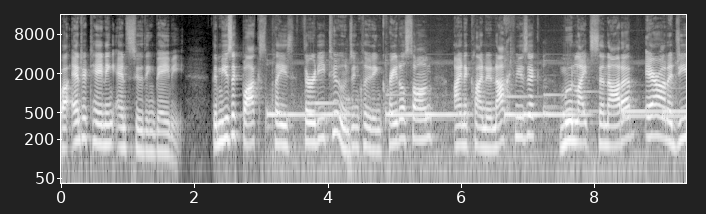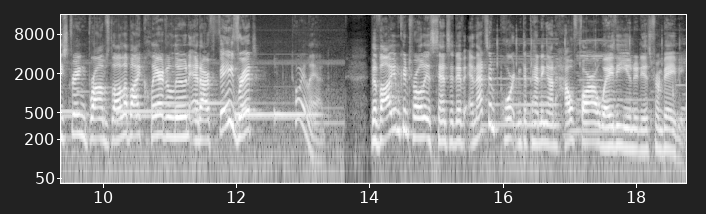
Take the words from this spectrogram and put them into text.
while entertaining and soothing baby. The music box plays 30 tunes, including Cradle Song, Eine kleine Nachtmusik, Moonlight Sonata, Air on a G-string, Brahms Lullaby, Clair de Lune, and our favorite, Toyland. The volume control is sensitive and that's important depending on how far away the unit is from baby.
